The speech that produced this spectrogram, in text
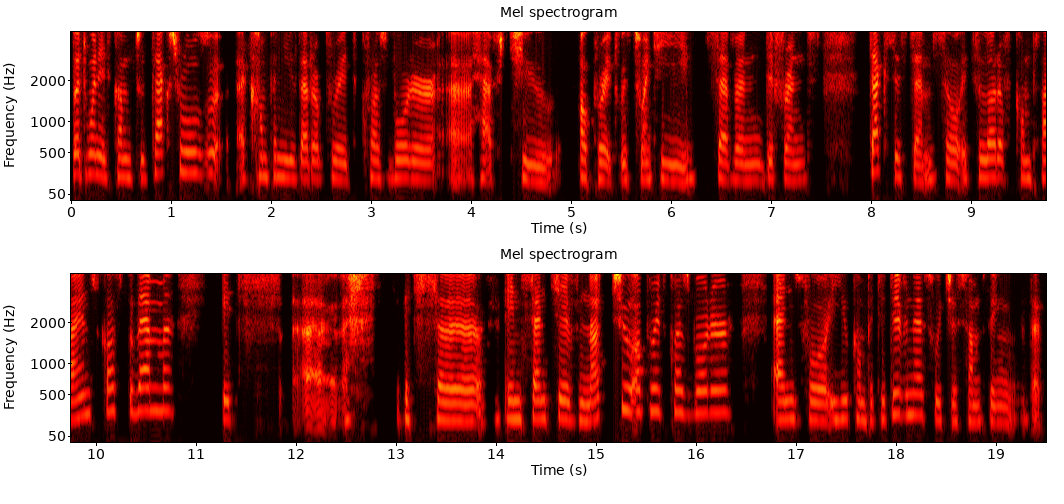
But when it comes to tax rules, uh, companies that operate cross border uh, have to operate with 27 different tax systems. So it's a lot of compliance cost for them. It's uh, it's an incentive not to operate cross border and for EU competitiveness, which is something that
